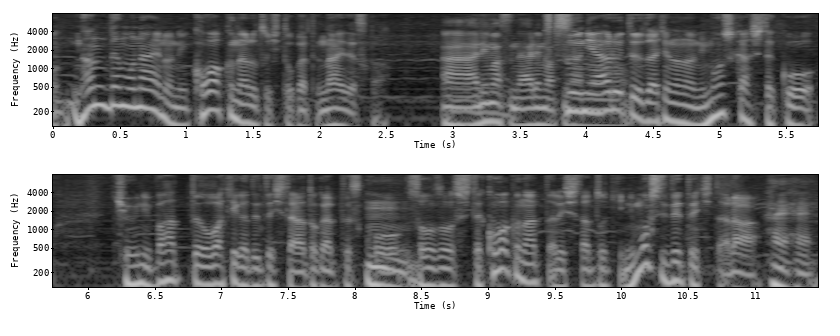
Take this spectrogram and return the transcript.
うん。何でもないのに怖くなる時とかってないですか、あーありますねあり普ます通に歩いてるるだけなのにもしかしてこう急にバッてお化けが出てきたらとかってこう想像して怖くなったりした時にもし出てきたらはいはい。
